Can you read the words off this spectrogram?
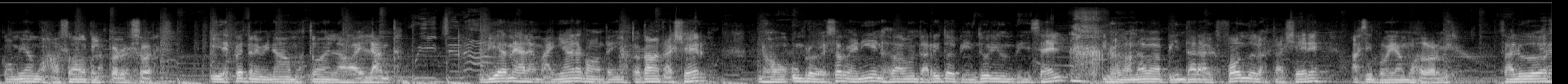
comíamos asado con los profesores. Y después terminábamos todo en la bailanta. Viernes a la mañana, cuando teníamos, tocaba taller, un profesor venía y nos daba un tarrito de pintura y un pincel y nos mandaba a pintar al fondo de los talleres, así podíamos dormir. Saludos.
